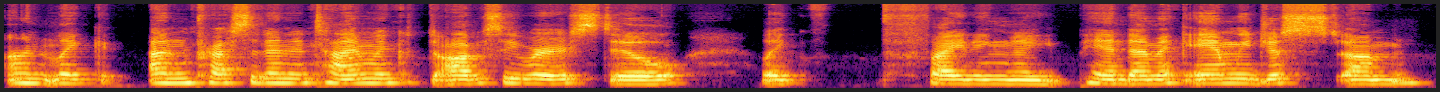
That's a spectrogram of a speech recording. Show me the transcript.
un like unprecedented time, like obviously we're still like fighting a pandemic and we just um,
